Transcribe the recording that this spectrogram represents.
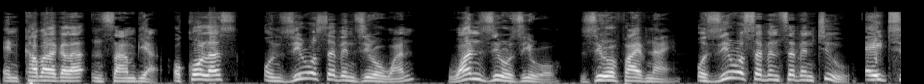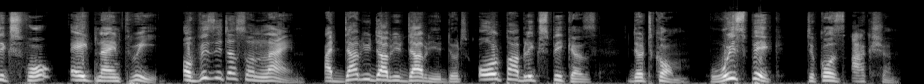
in Kabalagala, Nsambya. Or call us on 0701 100 059 or 0772 864 893 or visit us online at www.allpublicspeakers.com. We speak to cause action.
